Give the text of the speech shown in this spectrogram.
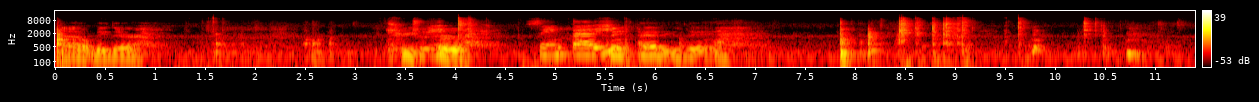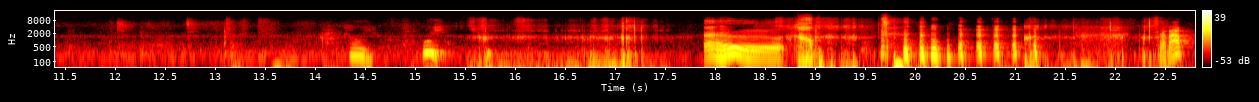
That'll be their treat, Treat? for St. Patty. St. Patty's Day. Uy. Uy. Oh. Sarap.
